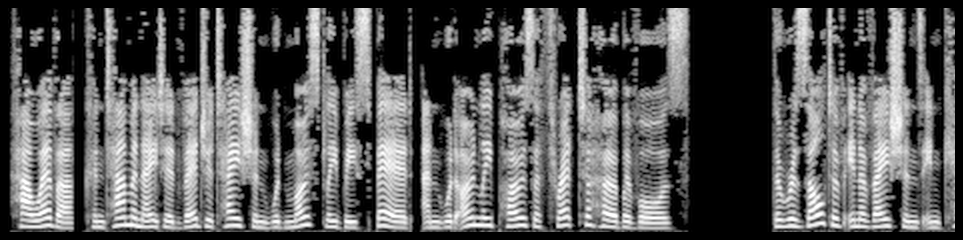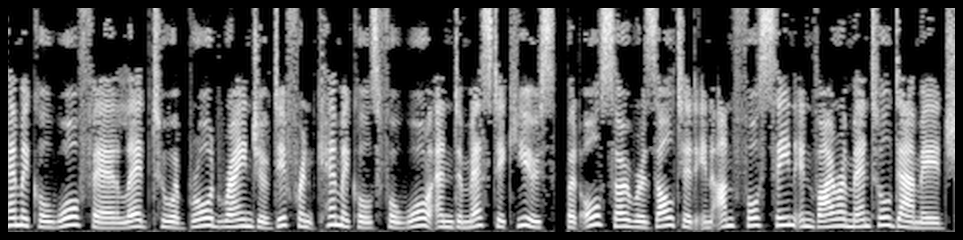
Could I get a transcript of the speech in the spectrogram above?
However, contaminated vegetation would mostly be spared, and would only pose a threat to herbivores. The result of innovations in chemical warfare led to a broad range of different chemicals for war and domestic use, but also resulted in unforeseen environmental damage.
